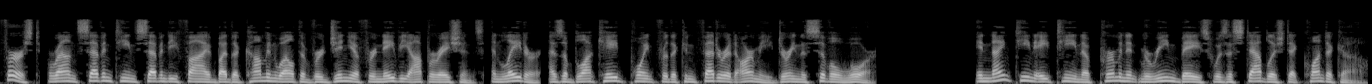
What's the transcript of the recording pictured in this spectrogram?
First, around 1775 by the Commonwealth of Virginia for Navy operations, and later, as a blockade point for the Confederate Army during the Civil War. In 1918 a permanent Marine base was established at Quantico.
